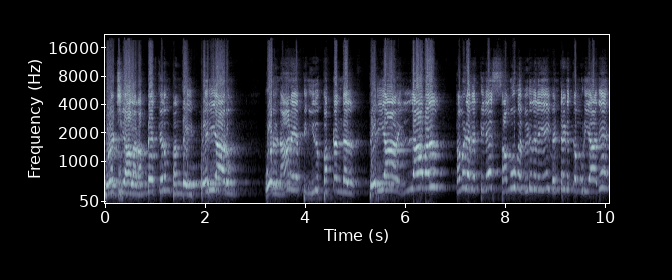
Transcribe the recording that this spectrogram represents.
புரட்சியாளர் அம்பேத்கரும் தந்தை பெரியாரும் ஒரு நாணயத்தின் இரு பக்கங்கள் பெரியார் இல்லாமல் தமிழகத்திலே சமூக விடுதலையை வென்றெடுக்க முடியாது.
